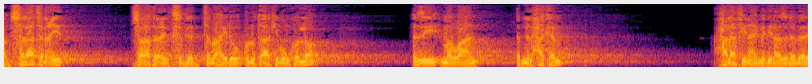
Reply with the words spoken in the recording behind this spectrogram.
ኣብ ሰላት ዒድ ሰላት ዒድ ክስገድ ተባሂሉ ኩሉ ተኣኪቡ እንከሎ እዚ መርዋን እብኒ ልሓከም ሓላፊ ናይ መዲና ዝነበረ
